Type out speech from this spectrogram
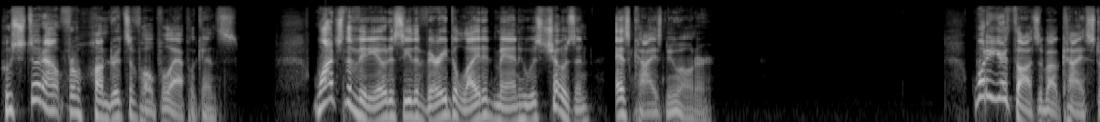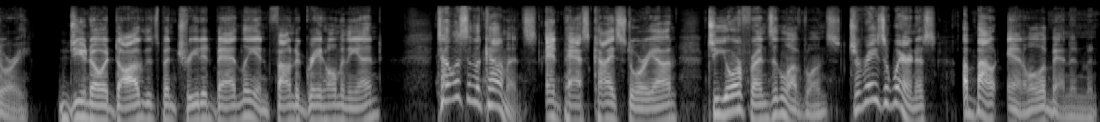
who stood out from hundreds of hopeful applicants Watch the video to see the very delighted man who was chosen as Kai's new owner What are your thoughts about Kai's story? Do you know a dog that's been treated badly and found a great home in the end? Tell us in the comments and pass Kai's story on to your friends and loved ones to raise awareness about animal abandonment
